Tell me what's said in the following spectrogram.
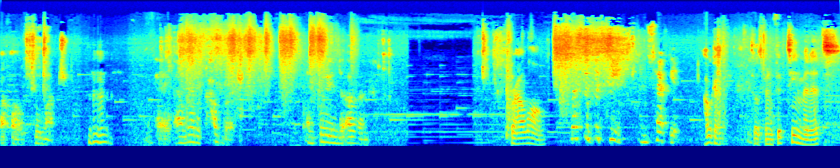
Uh oh, too much. Okay, I'm gonna cover it and put it in the oven. For how long? Let's do 15 and check it. Okay. So it's been 15 minutes.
